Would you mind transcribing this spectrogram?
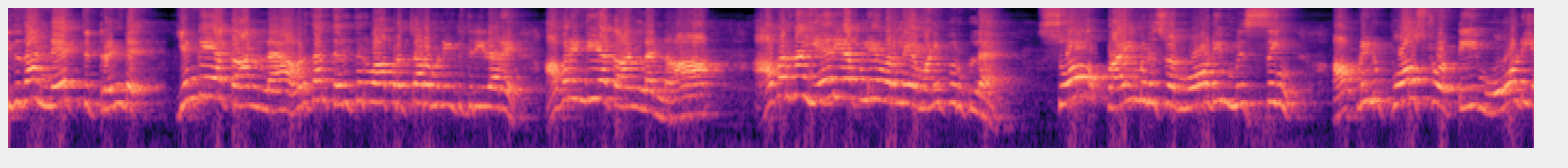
இதுதான் நேத்து ட்ரெண்ட் எங்கேயா காணல? அவர் தான் தெரு தெருவா பிரச்சாரம் பண்ணிட்டு திரியிறாரு. அவர் எங்கேயா காணலன்னா அவர் தான் ஏரியாக்குள்ளேயே வரலையே மணிப்பூருக்குள்ள. So prime minister Modi missing அப்படின்னு போஸ்ட் ஒட்டி மோடிய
